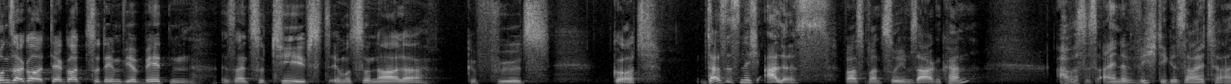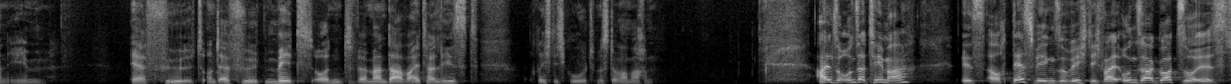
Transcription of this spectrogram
Unser Gott, der Gott, zu dem wir beten, ist ein zutiefst emotionaler Gefühlsgott. Das ist nicht alles, was man zu ihm sagen kann, aber es ist eine wichtige Seite an ihm. Er fühlt und er fühlt mit. Und wenn man da weiterliest, richtig gut, müsst ihr mal machen. Also unser Thema ist auch deswegen so wichtig, weil unser Gott so ist.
